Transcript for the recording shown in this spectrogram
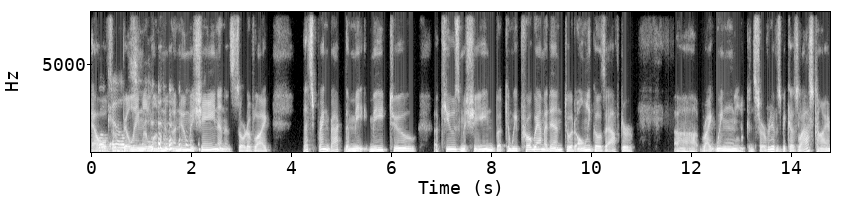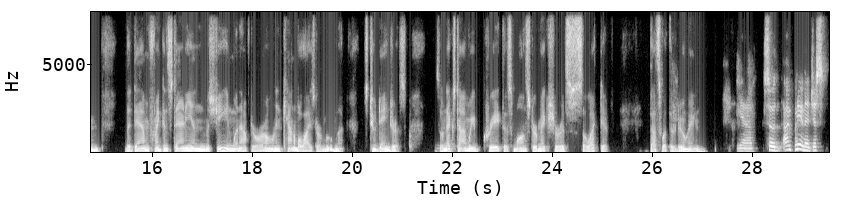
elves woke are elves. building little a, new, a new machine, and it's sort of like let's bring back the me me to accuse machine, but can we program it into it only goes after uh, right wing conservatives? Because last time the damn Frankensteinian machine went after our own and cannibalized our movement. It's too dangerous. So next time we create this monster, make sure it's selective. That's what they're doing. Yeah. So I'm going to just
